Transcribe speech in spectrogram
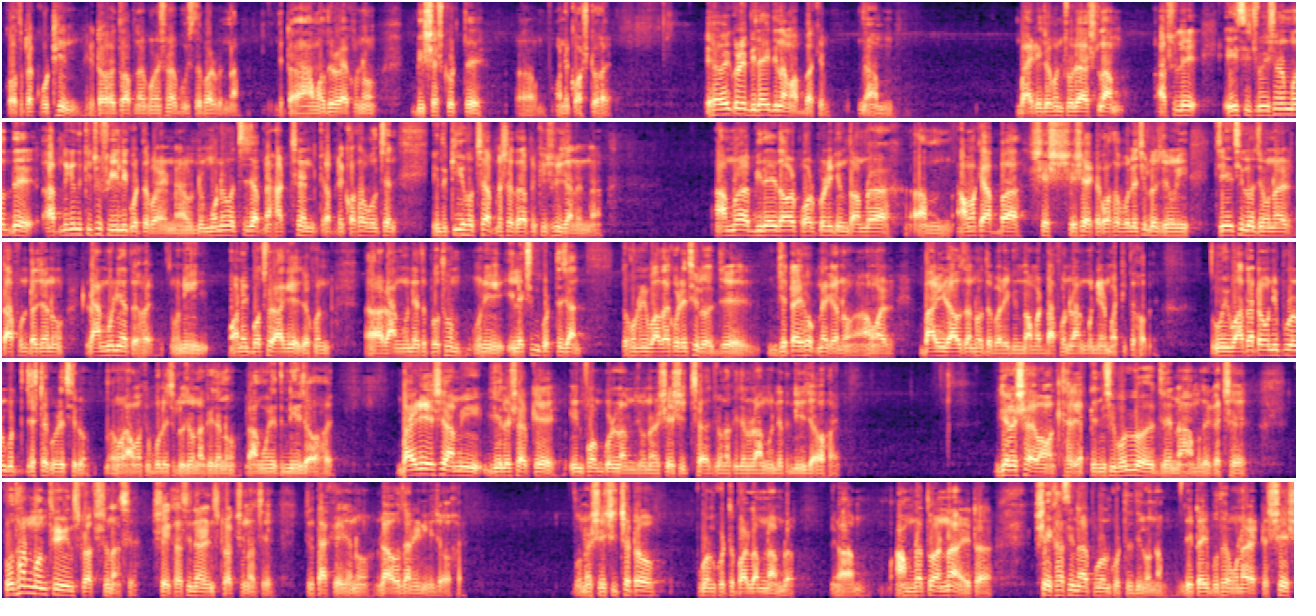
কতটা কঠিন, এটা হয়তো আপনার কোনো সময় বুঝতে পারবেন না। এটা আমাদেরও এখনও বিশ্বাস করতে অনেক কষ্ট হয়। এভাবে করে বিদায় দিলাম আব্বাকে। বাইরে যখন চলে আসলাম, আসলে এই সিচুয়েশনের মধ্যে আপনি কিন্তু কিছু ফিলই করতে পারেন না। মনে হচ্ছে যে আপনি হাঁটছেন, আপনি কথা বলছেন, কিন্তু কি হচ্ছে আপনার সাথে আপনি কিছুই জানেন না। আমরা বিদায় দেওয়ার পরপরই কিন্তু আমরা আমাকে আব্বা শেষ, শেষে একটা কথা বলেছিল যে উনি চেয়েছিল যে ওনার দাফনটা যেন রাঙ্গুনিয়াতে হয়। উনি অনেক বছর আগে যখন রাঙ্গুনিয়াতে প্রথম উনি ইলেকশন করতে যান, তখন উনি ওয়াদা করেছিল যে যেটাই হোক না কেন আমার বাড়ির আওজান হতে পারে, কিন্তু আমার দাফন রাঙ্গুনিয়ার মাটিতে হবে। তো ওই ওয়াদাটা উনি পূরণ করতে চেষ্টা করেছিল। আমাকে বলেছিল যে ওনাকে যেন রাঙ্গুনিয়াতে নিয়ে যাওয়া হয়। বাইরে এসে আমি জেলে সাহেবকে ইনফর্ম করলাম যে ওনার শেষ ইচ্ছা যে ওনাকে যেন রাঙ্গুনিয়াতে নিয়ে যাওয়া হয়। জেলে সাহেব আমাকে খালি একটা জিনিসই বলল যে, না, আমাদের কাছে প্রধানমন্ত্রীর ইনস্ট্রাকশন আছে, শেখ হাসিনার ইনস্ট্রাকশন আছে যে তাকে যেন রাওজানি নিয়ে যাওয়া হয়। ওনার শেষ ইচ্ছাটাও পূরণ করতে পারলাম না আমরা। আমরা তো আর না, এটা শেখ হাসিনা পূরণ করতে দিল না। এটাই বোধহয় ওনার একটা শেষ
